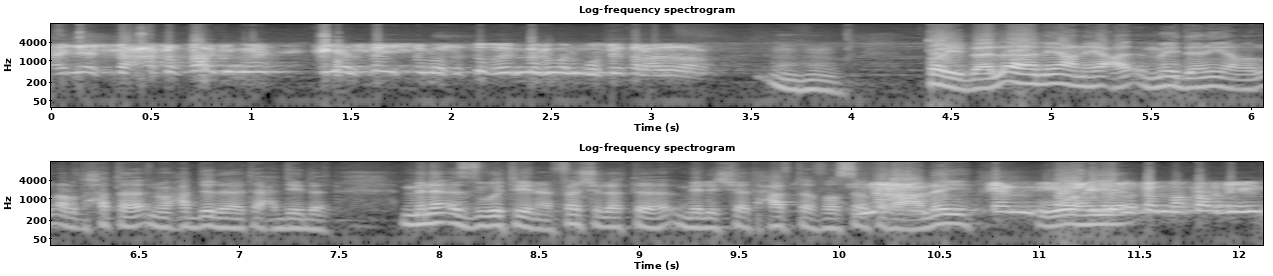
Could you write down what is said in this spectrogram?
الساعات القادمة هي الفيصل وستظهر من هو المسيطر على الأرض طيب الآن يعني ميدانيا على الأرض حتى نحددها تحديدا. من أزوتنا فشلت ميليشيات حفتة فالسيطرة نعم عليه تم وهي تم طردهم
